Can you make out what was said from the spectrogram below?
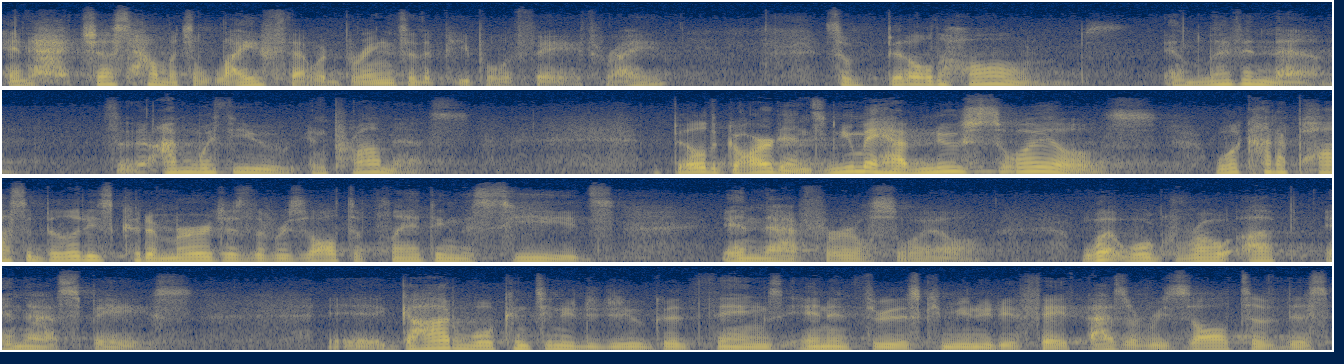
And just how much life that would bring to the people of faith, right? So build homes and live in them. So I'm with you in promise. Build gardens, and you may have new soils. What kind of possibilities could emerge as the result of planting the seeds in that fertile soil? What will grow up in that space? God will continue to do good things in and through this community of faith as a result of this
